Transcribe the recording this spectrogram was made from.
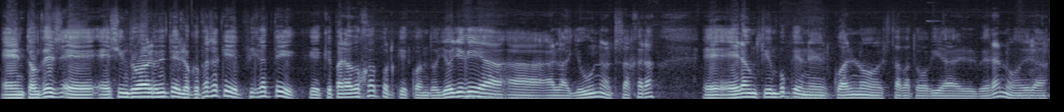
Entonces, eh, es indudablemente, lo que pasa que, fíjate, qué paradoja, porque cuando yo llegué a, la Yun, al Sáhara, eh, era un tiempo que en el cual no estaba todavía el verano, era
